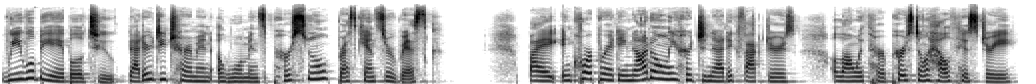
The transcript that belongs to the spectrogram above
we will be able to better determine a woman's personal breast cancer risk by incorporating not only her genetic factors along with her personal health history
